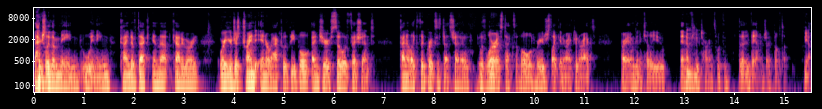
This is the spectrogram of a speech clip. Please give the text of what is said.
actually the main winning kind of deck in that category, where you're just trying to interact with people and you're so efficient, kind of like the Grixis Death Shadow with Lurrus decks of old, where you're just like interact, interact. All right, I'm going to kill you in a few turns with the, the advantage I've built up. Yeah.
